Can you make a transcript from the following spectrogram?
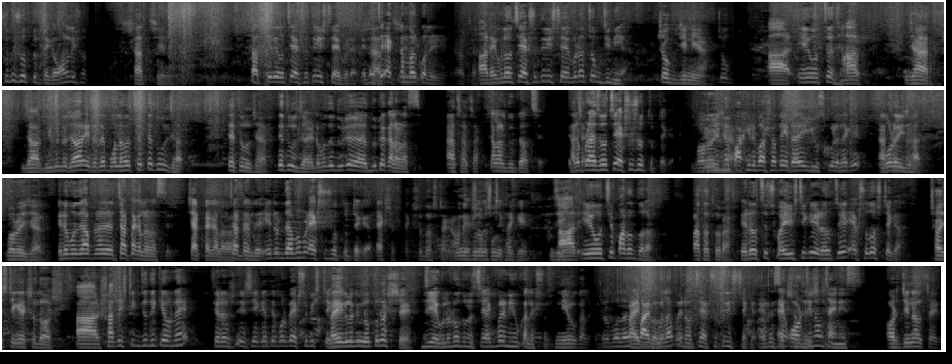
শুধু সত্তর টাকা অনলি সাত সিল সাত থেকে হচ্ছে একশো তিরিশ টাকা করে। এটা হচ্ছে এক নম্বর নাম্বার কোয়ালিটি আচ্ছা। আর এগুলো হচ্ছে একশো তিরিশ টাকা করে চোখ জিনিয়া। চোখ জিনিয়া। চোখ আর এ হচ্ছে ঝাড়। ঝাড়। ঝাড় বিভিন্ন ঝাড়। এটাতে বলা হচ্ছে তেঁতুল ঝাড়। তেঁতুল ঝাড়। তেঁতুল ঝাড়। এটার মধ্যে দুটো দুটো কালার আছে। আচ্ছা আচ্ছা। কালার দুটো আছে। এটা প্রাইস হচ্ছে একশো সত্তর টাকা। বিভিন্ন পাখির বাসাতে এটা ইউজ করে থাকে বড়ই ঝাড় বড়ই ঝাড় এটার মধ্যে আপনার চারটা কালার আছে। চারটা কালার চারটা কালার এটার দাম আমার একশো সত্তর টাকা। একশো একশো দশ টাকা। অনেকগুলো ফুল থাকে। আর এ হচ্ছে পাতা তোলা পাতা তোরা এটা হচ্ছে ছয় স্টিকে এটা হচ্ছে একশো দশ টাকা। ছয় স্টিক একশো দশ। আর সাত স্টিক যদি কেউ নেয় সেটা সে- সেক্ষেত্রে পড়বে একশো বিশ টাকা। এগুলো কি নতুন আসছে? জি এগুলো নতুন হচ্ছে একবারে নিউ কালেকশন নিউ কালার এটা বলে পাইপ গোলাপ। এটা হচ্ছে একশো তিরিশ টাকা। এটা হচ্ছে অরিজিনাল চাইনিজ অরিজিনাল চাই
